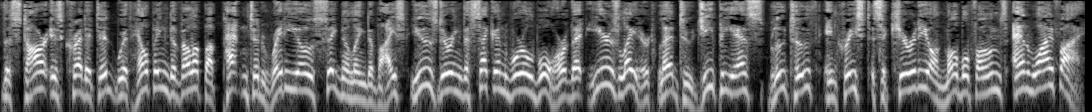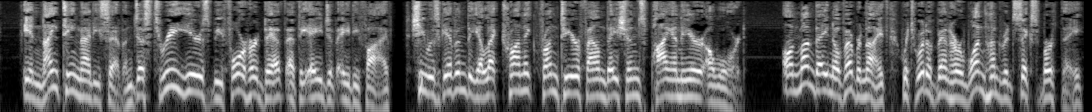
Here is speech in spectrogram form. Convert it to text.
the star is credited with helping develop a patented radio signaling device used during the Second World War that years later led to GPS, Bluetooth, increased security on mobile phones, and Wi-Fi. In 1997, just three years before her death at the age of 85, she was given the Electronic Frontier Foundation's Pioneer Award. On Monday, November 9th, which would have been her 106th birthday,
